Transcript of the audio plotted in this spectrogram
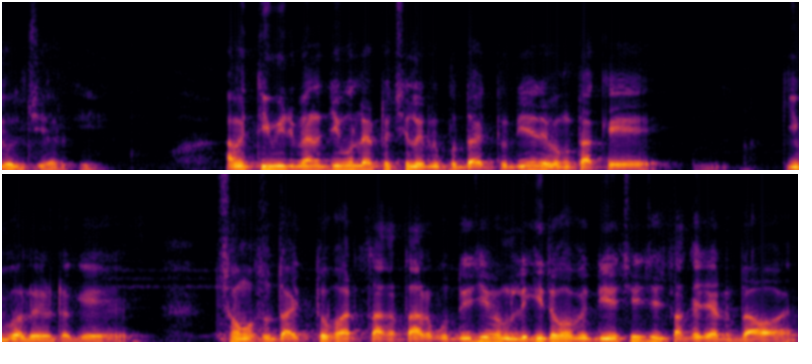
চলছে আর কি। আমি তিমির ব্যানার্জি বলে একটা ছেলের উপর দায়িত্ব দিয়ে এবং তাকে, কি বলে ওটাকে, সমস্ত দায়িত্বভার তার উপর দিয়েছি এবং লিখিতভাবে দিয়েছি যে তাকে যেন দেওয়া হয়।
